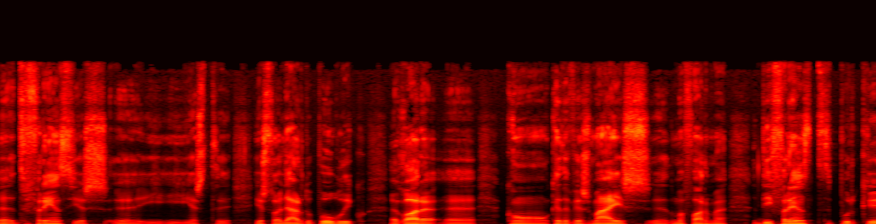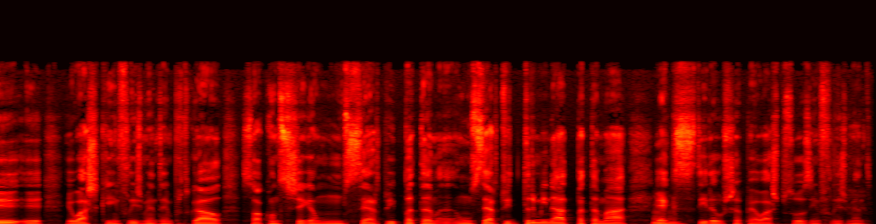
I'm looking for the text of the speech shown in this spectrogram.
uh, deferências e, e, este, este olhar do público agora com cada vez mais de uma forma diferente porque eu acho que infelizmente em Portugal só quando se chega a um certo e patamar, um certo e determinado patamar uhum. é que uhum. se tira o chapéu às pessoas, infelizmente.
